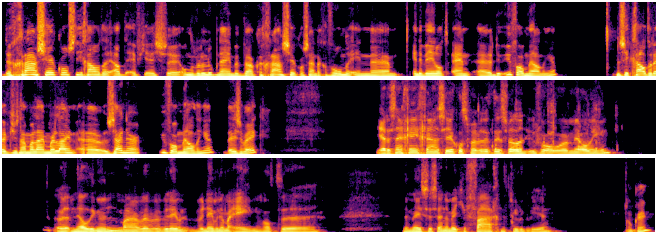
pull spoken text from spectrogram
de graancirkels, die gaan we eventjes uh, onder de loep nemen. Welke graancirkels zijn er gevonden in, uh, in de wereld en de UFO-meldingen. Dus ik ga altijd eventjes naar Marlijn. Marlijn, zijn er UFO-meldingen deze week? Ja, er zijn geen graancirkels, maar er is wel een UFO-meldingen. meldingen, maar we, we, nemen, we nemen er maar één, want de meeste zijn een beetje vaag natuurlijk weer. Oké. Okay.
